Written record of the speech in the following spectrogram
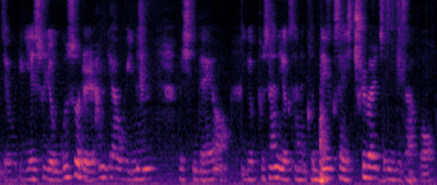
이제 우리 예술 연구소를 함께 하고 있는 것인데요. 이게 부산의 역사는 근대 역사의 출발점이기도 하고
